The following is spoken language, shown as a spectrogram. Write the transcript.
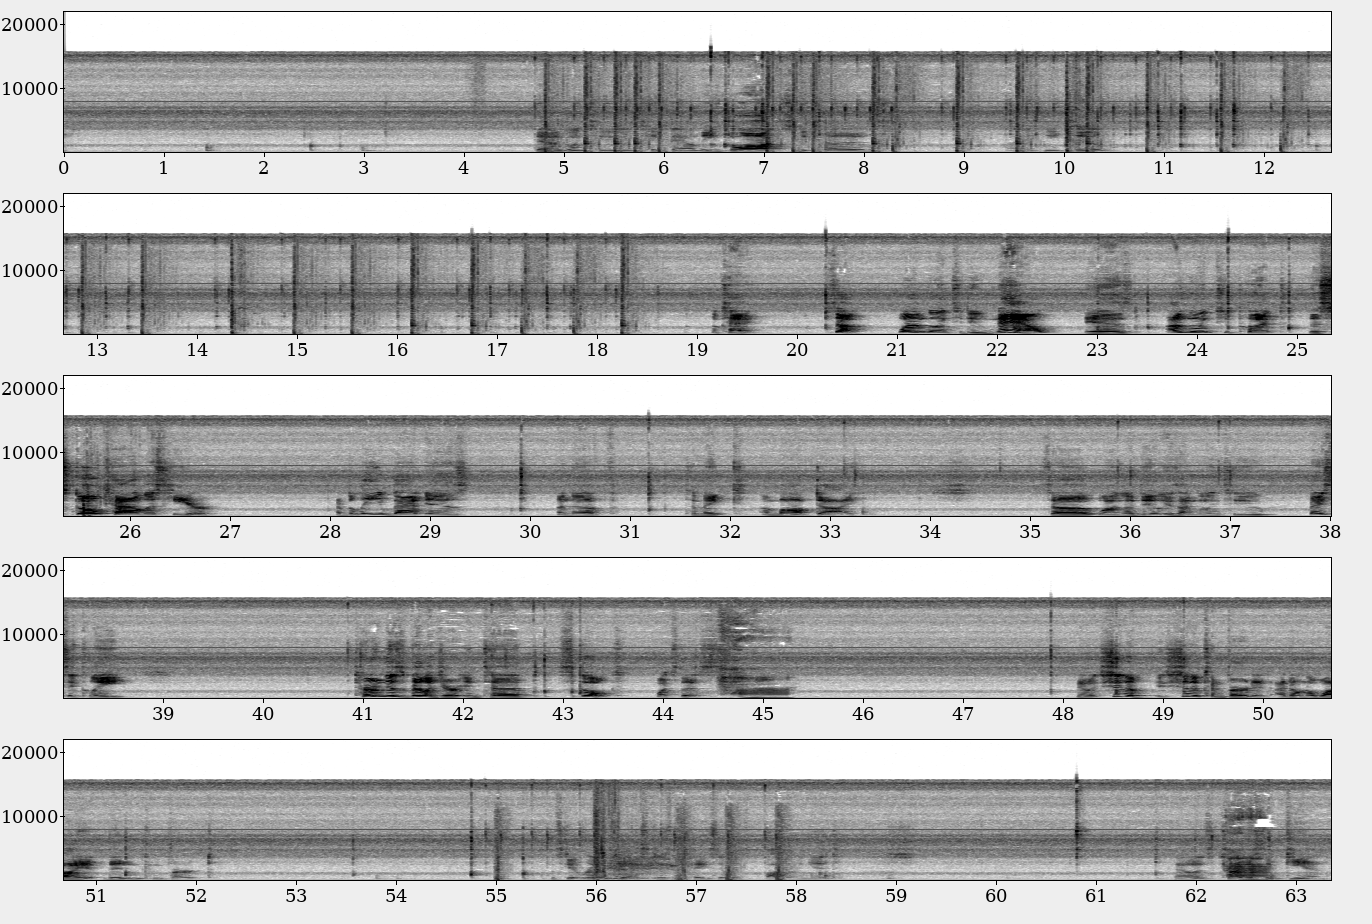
Then I'm going to take down these blocks because I just need to. Okay, so what I'm going to do now is I'm going to put the Sculk Catalyst here. I believe that is enough to make a mob die. So what I'm going to do is I'm going to basically turn this villager into Sculk. Watch this. Now it should have it should have converted. I don't know why it didn't convert. Let's get rid of this just in case it was bothering it. Now let's try this ah. again.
